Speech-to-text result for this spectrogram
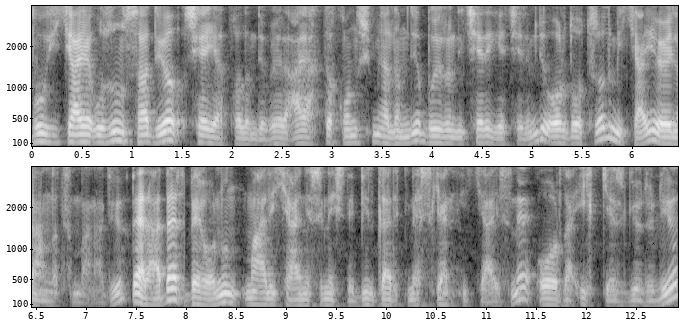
Bu hikaye uzunsa diyor şey yapalım diyor. Böyle ayakta konuşmayalım diyor. Buyurun içeri geçelim diyor. Orada oturalım hikayeyi öyle anlatın bana diyor. Beraber Beorn'un malikanesine işte bir garip mesken hikayesine orada ilk kez görülüyor.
